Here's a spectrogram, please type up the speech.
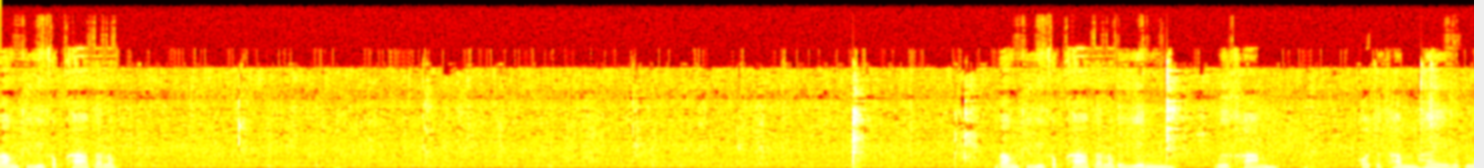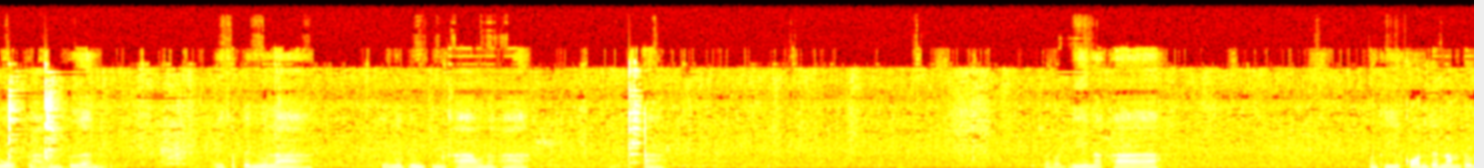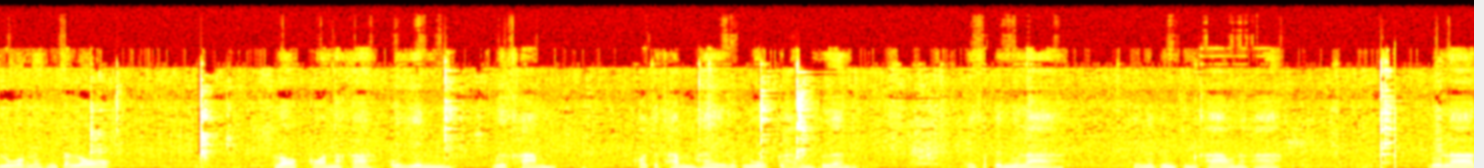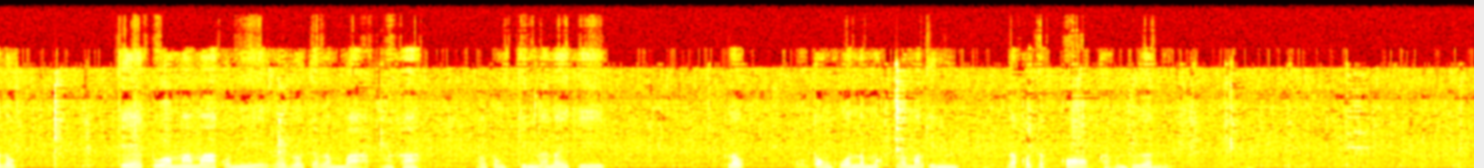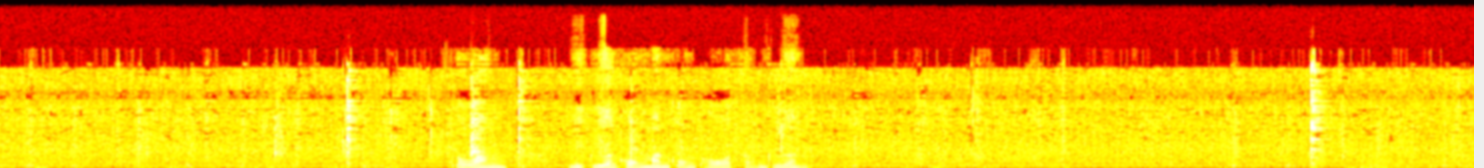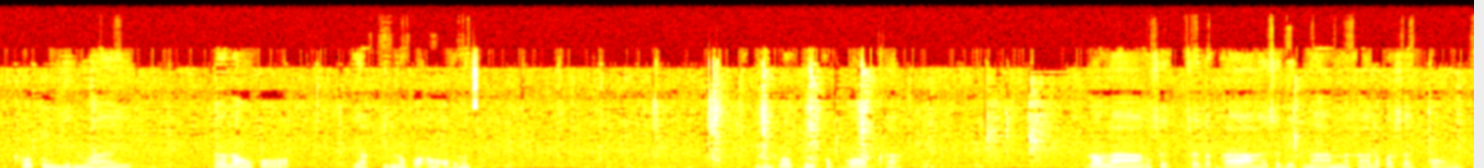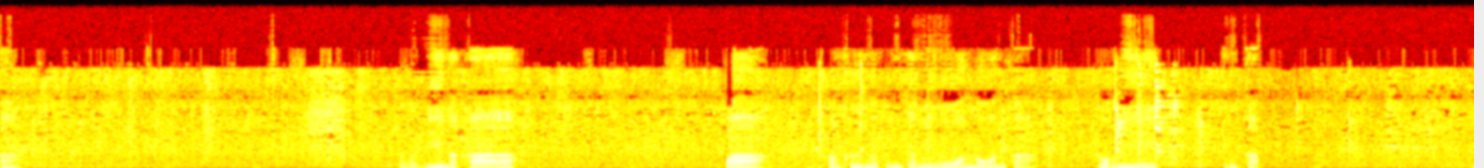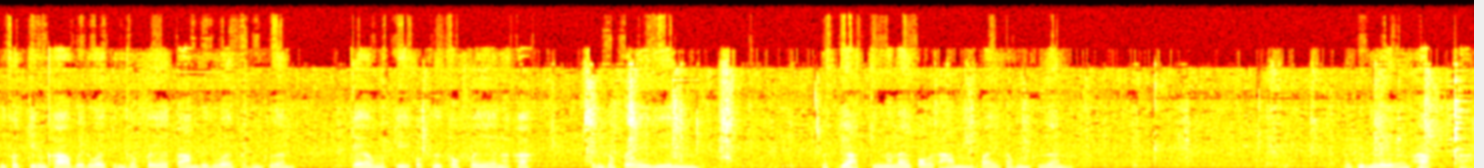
บางทีกับข้าวถ้าเราบางทีกับข้าวถ้าเราเย็นมื้อค่ำก็จะทำให้ลูกๆค่ะเพื่อนนี่ก็เป็นเวลาที่แม่พิมพ์กินข้าวนะคะสวัสดีนะคะ บางทีก่อนจะนำไปลวกแม่พิมจะลอก ลอกก่อนนะคะมื้อเย็นมื้อค่ำก็จะทำให้ลูกๆค่ะเพื่อนๆนี่ก็เป็นเวลาที่แม่พิมกินข้าวนะคะ เวลาเราแก่ตัวมามากกว่านี้เราเราจะลำบากนะคะ เราต้องกินอะไรที่ เราต้องควรละมัดละมัดกิน แล้วก็จะกรอบค่ะเพื่อนๆ ระวังหลีกเลี่ยงของมันของทอดค่ะเพื่อนเข้าตู้เย็นไว้ แล้วเราก็อยากกินเราก็เอาออกมากินถั่วพูกรอบๆค่ะ เราล้างเสร็จใส่ตะกร้าให้เสด็จน้ำนะคะ แล้วก็ใส่กล่องค่ะ สวัสดีนะคะ ว่ากลางคืนไม่พิมจะไม่ง่วงนอนค่ะ ช่วงนี้กินกับ นี่ก็กินข้าวไปด้วยกินกาแฟตามไปด้วยค่ะเพื่อนๆแก้วเมื่อกี้ก็คือกาแฟนะคะ เป็นกาแฟเย็นนึกอยากกินอะไรก็ทำไปค่ะเพื่อนๆไม่พิมเน้นผักค่ะ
